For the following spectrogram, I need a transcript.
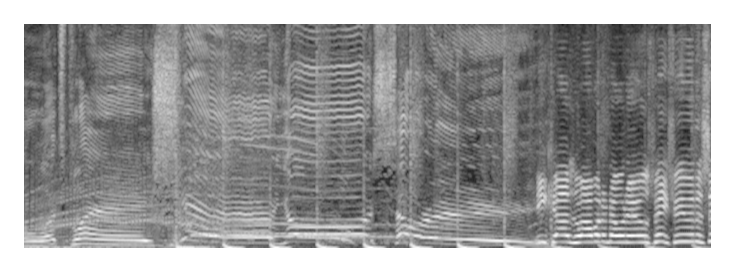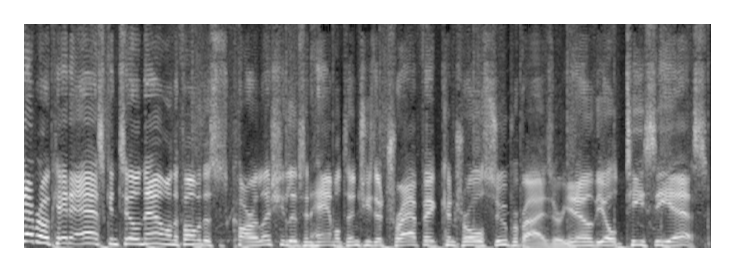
let's play Share Your Salary. Because well, I want to know what aerospace for you in December. Okay to ask until now. On the phone with us is Carla. She lives in Hamilton. She's a traffic control supervisor. You know, the old TCS.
